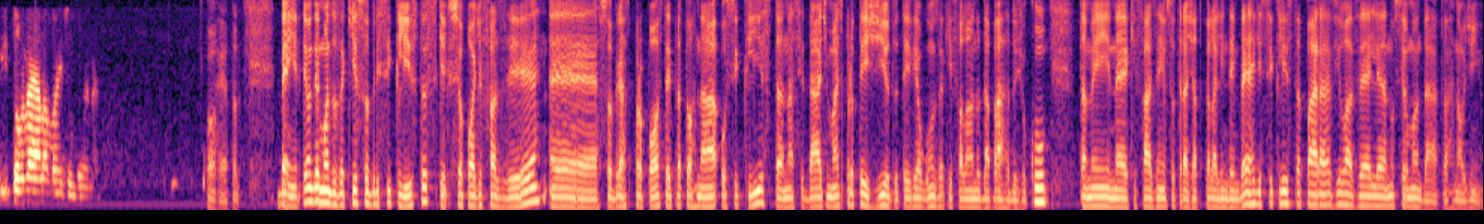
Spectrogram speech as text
e tornar ela mais humana. Correto. Bem, eu tenho demandas aqui sobre ciclistas, o que, que o senhor pode fazer é, sobre a proposta para tornar o ciclista na cidade mais protegido. Teve alguns aqui falando da Barra do Jucu, também né, que fazem o seu trajeto pela Lindenberg, ciclista para Vila Velha no seu mandato, Arnaldinho.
